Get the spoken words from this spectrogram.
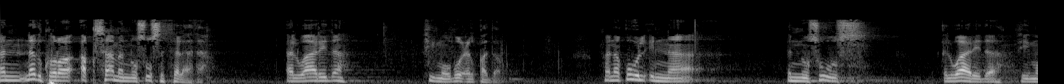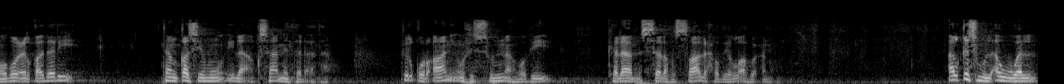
أن نذكر أقسام النصوص الثلاثة الواردة في موضوع القدر. فنقول إن النصوص الواردة في موضوع القدر تنقسم إلى أقسام ثلاثة في القرآن وفي السنة وفي كلام السلف الصالح رضي الله عنهم. القسم الأول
